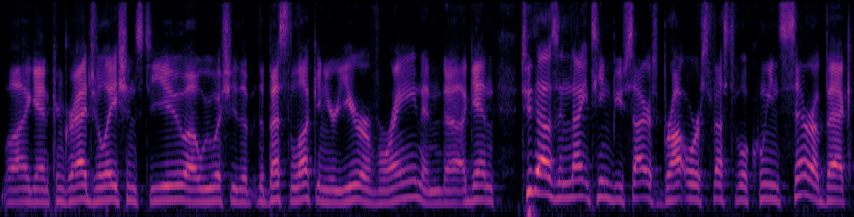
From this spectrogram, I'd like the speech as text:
Well, again, congratulations to you. Uh, we wish you the, the best of luck in your year of reign. And uh, again, 2019 Bucyrus Bratwurst Festival Queen Sarah Beck,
